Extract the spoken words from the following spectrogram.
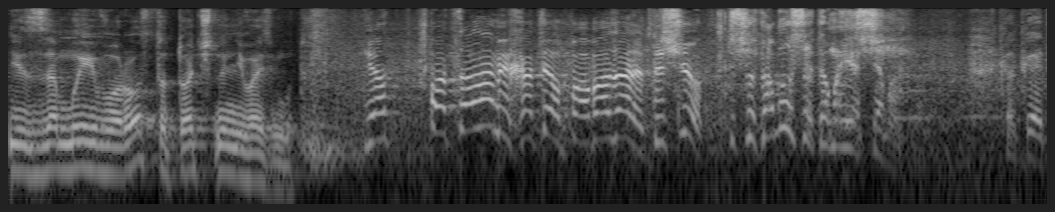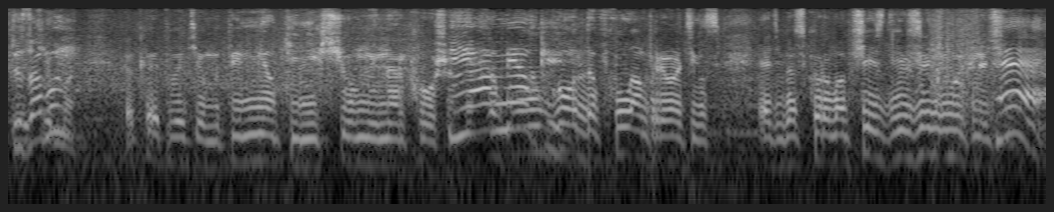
из-за моего роста точно не возьмут. Я пацанами хотел пообазарить. Ты что? Ты что, забыл, что это моя тема? Какая Ты забыл? Тема? Какая твоя тема? Ты мелкий, никчемный наркоша. Я За мелкий? полгода в хлам превратился. Я тебя скоро вообще из движения выключу. Э!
